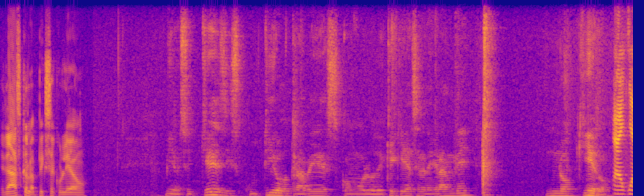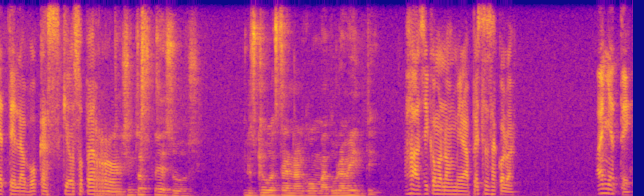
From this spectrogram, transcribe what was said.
Me das con la pizza, culiao. Mira, si quieres discutir otra vez como lo de qué quería hacer de grande, no quiero. Cállate la boca, asqueroso perro. 300 pesos los quiero gastar en algo maduramente. Ajá, así como no, me apesta esa cola. Cállate.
